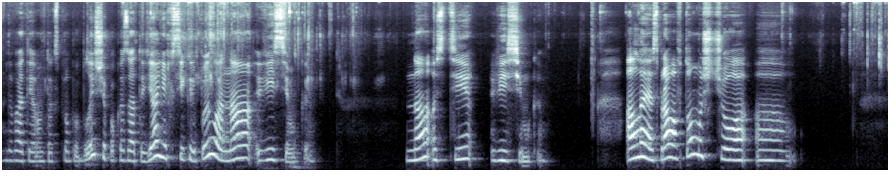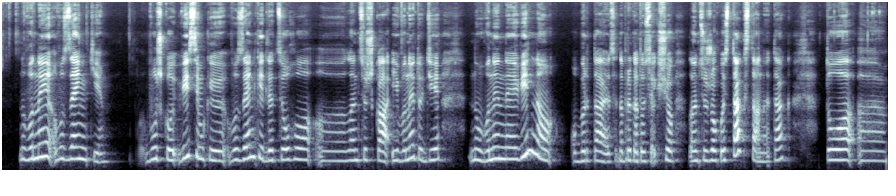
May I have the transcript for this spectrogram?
давайте я вам так спробую ближче показати. Я їх всі кріпила на вісімки. На ось ці вісімки. Але справа в тому, що е, ну, вони вузенькі. Вушко вісімки вузенькі для цього е, ланцюжка. І вони тоді ну, вони не вільно обертаються. Наприклад, ось якщо ланцюжок ось так стане, так, то е,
